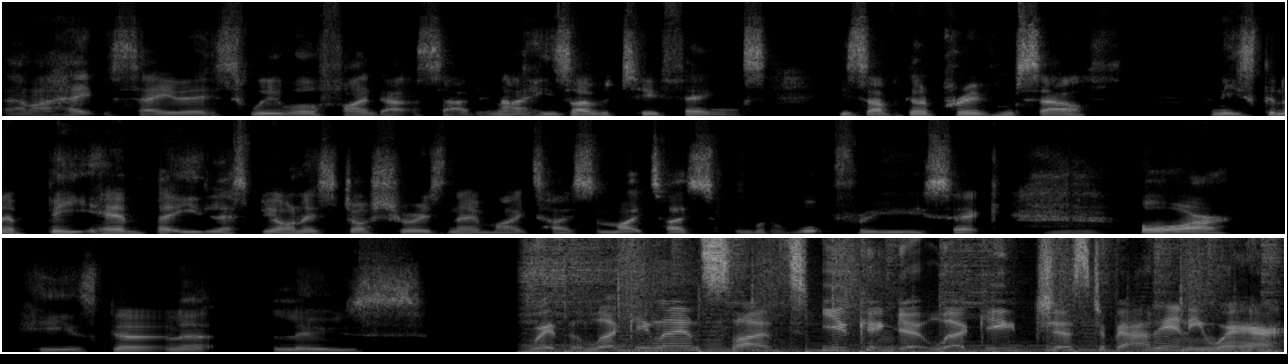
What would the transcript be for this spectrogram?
and I hate to say this, we will find out Saturday night. He's over two things. He's either going to prove himself and he's going to beat him. But he, let's be honest, Joshua is no Mike Tyson. Mike Tyson would have walked through Usyk, hmm. or he's going to lose. With the Lucky Land slots, you can get lucky just about anywhere.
